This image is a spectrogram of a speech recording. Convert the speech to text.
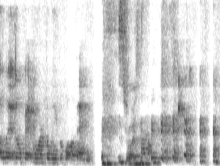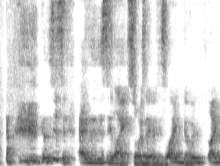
a little bit more believable than Schwarzenegger. Because it's just, I just see like Schwarzenegger just like doing, like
